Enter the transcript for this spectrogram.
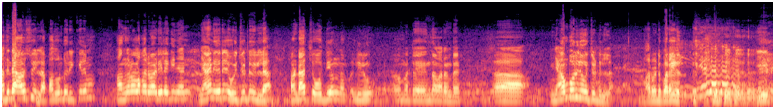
അതിന്റെ ആവശ്യമില്ല. അപ്പോൾ അതുകൊണ്ട് ഒരിക്കലും അങ്ങനെയുള്ള പരിപാടിയിലേക്ക് ഞാൻ ഞാൻ ഇതുവരെ ചോദിച്ചിട്ടുമില്ല അതുകൊണ്ട് ആ ചോദ്യം ലിനു മറ്റേ എന്താ പറയണ്ടേ? ഞാൻ പോലും ചോദിച്ചിട്ടില്ല. മറുപടി പറയരുത്.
